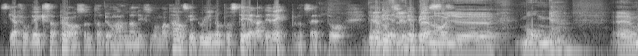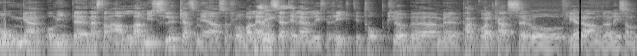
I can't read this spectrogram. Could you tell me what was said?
ska få växa på sig utan då handlar det liksom om att han ska gå in och prestera direkt på något sätt. Och det Den flytten har ju många eh, många, om inte nästan alla, misslyckats med. Alltså från Valencia Precis. till en liksom, riktig toppklubb eh, med Paco Alcacer och flera andra. Liksom.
